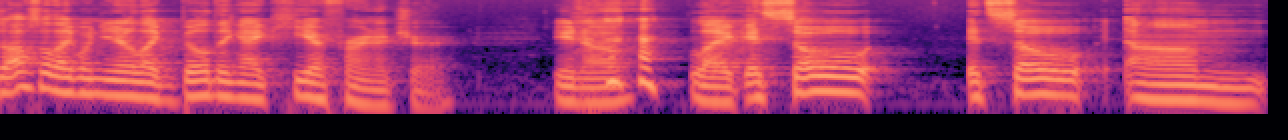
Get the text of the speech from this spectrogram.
also like when you're like building ikea furniture you know like it's so it's so um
